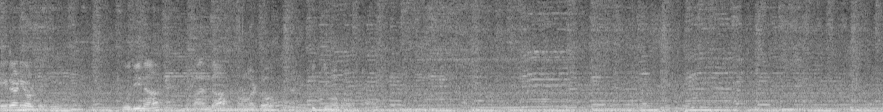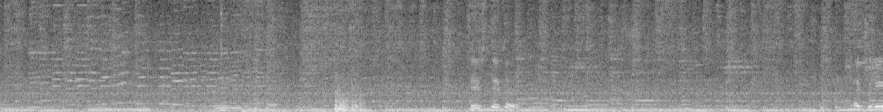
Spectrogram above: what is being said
इराणी हॉटेल पुदिना कांदा टोमॅटो किमा पाव टेस्ट तेच ॲक्च्युली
